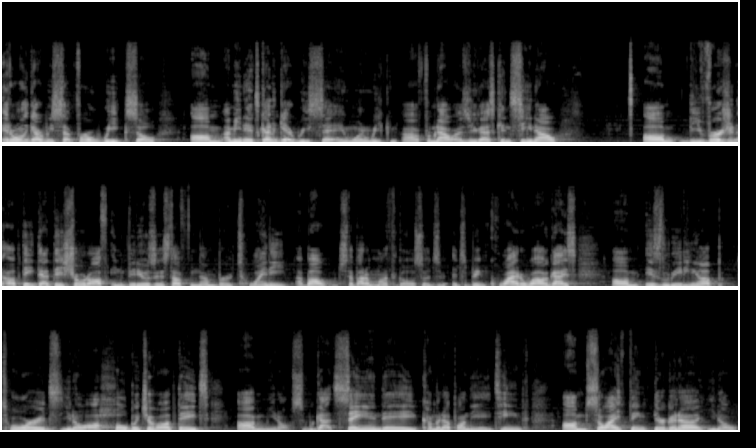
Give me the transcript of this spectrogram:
It only got reset for a week, so um, I mean it's gonna get reset in one week uh, from now, as you guys can see now. Um, the version update that they showed off in videos and stuff, number 20, about just about a month ago, so it's, it's been quite a while, guys, um, is leading up towards, you know, a whole bunch of updates. Um, you know, so we got Saiyan Day coming up on the 18th. Um, so I think they're gonna, you know,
